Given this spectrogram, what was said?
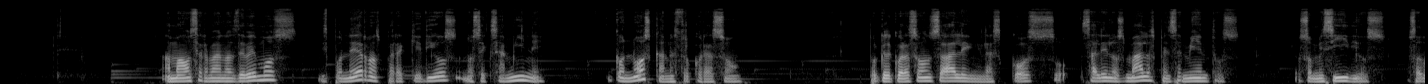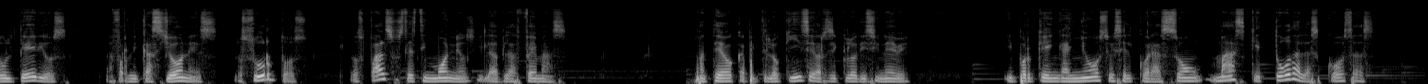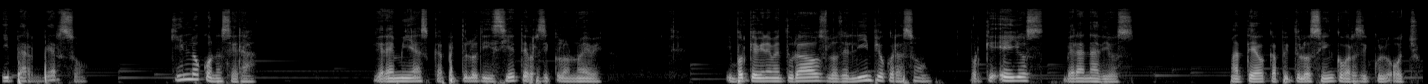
Amados hermanos, debemos disponernos para que Dios nos examine y conozca nuestro corazón porque el corazón salen las cosas, salen los malos pensamientos, los homicidios, los adulterios, las fornicaciones, los hurtos, los falsos testimonios y las blasfemas. Mateo capítulo 15, versículo 19. Y porque engañoso es el corazón más que todas las cosas y perverso, ¿quién lo conocerá? Jeremías capítulo 17, versículo 9. Y porque bienaventurados los de limpio corazón, porque ellos verán a Dios. Mateo capítulo 5, versículo 8.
